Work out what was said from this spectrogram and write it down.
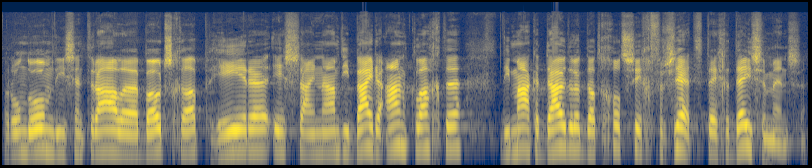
rondom die centrale boodschap, Here is zijn naam, die beide aanklachten, die maken duidelijk dat God zich verzet tegen deze mensen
